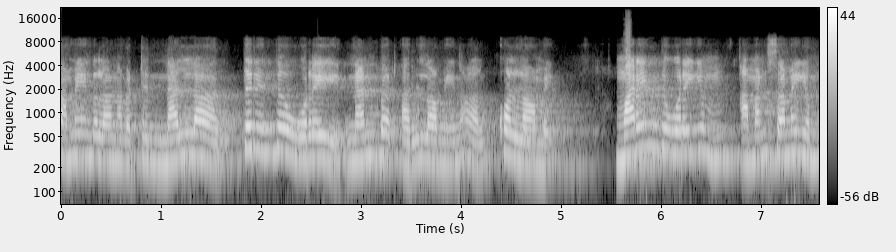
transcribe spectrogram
சமயங்களானவற்றின் நல்லார் தெரிந்த உரை நண்பர் அருளாமையினால் கொல்லாமை. மறைந்து உரையும் அமன் சமயம்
